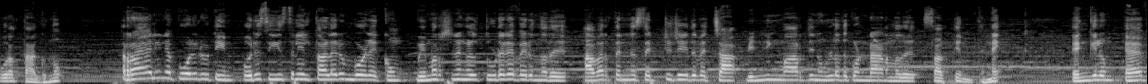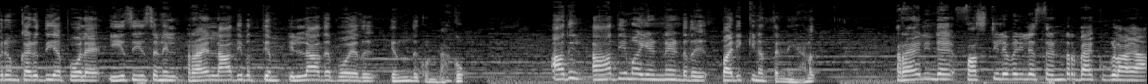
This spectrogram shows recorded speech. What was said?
പുറത്താകുന്നു. റയലിനെ പോലൊരു ടീം ഒരു സീസണിൽ തളരുമ്പോഴേക്കും വിമർശനങ്ങൾ തുടരെ വരുന്നത് അവർ തന്നെ സെറ്റ് ചെയ്തു വെച്ച വിന്നിംഗ് മാർജിൻ ഉള്ളത് കൊണ്ടാണെന്നത് സത്യം തന്നെ. എങ്കിലും ഏവരും കരുതിയ പോലെ ഈ സീസണിൽ റയൽ ആധിപത്യം ഇല്ലാതെ പോയത് എന്തുകൊണ്ടാകും? അതിൽ ആദ്യമായി എണ്ണേണ്ടത് പരിക്കിനെ തന്നെയാണ്. റയലിന്റെ ഫസ്റ്റ് ലെവലിലെ സെന്റർ ബാക്കുകളായ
